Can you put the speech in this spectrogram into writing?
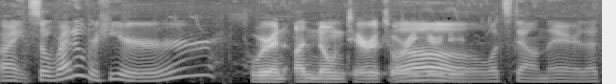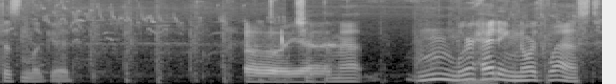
All right, so right over here. We're in unknown territory Oh, what's down there? That doesn't look good. here. Oh yeah. Check the map. Mm, we're heading northwest.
